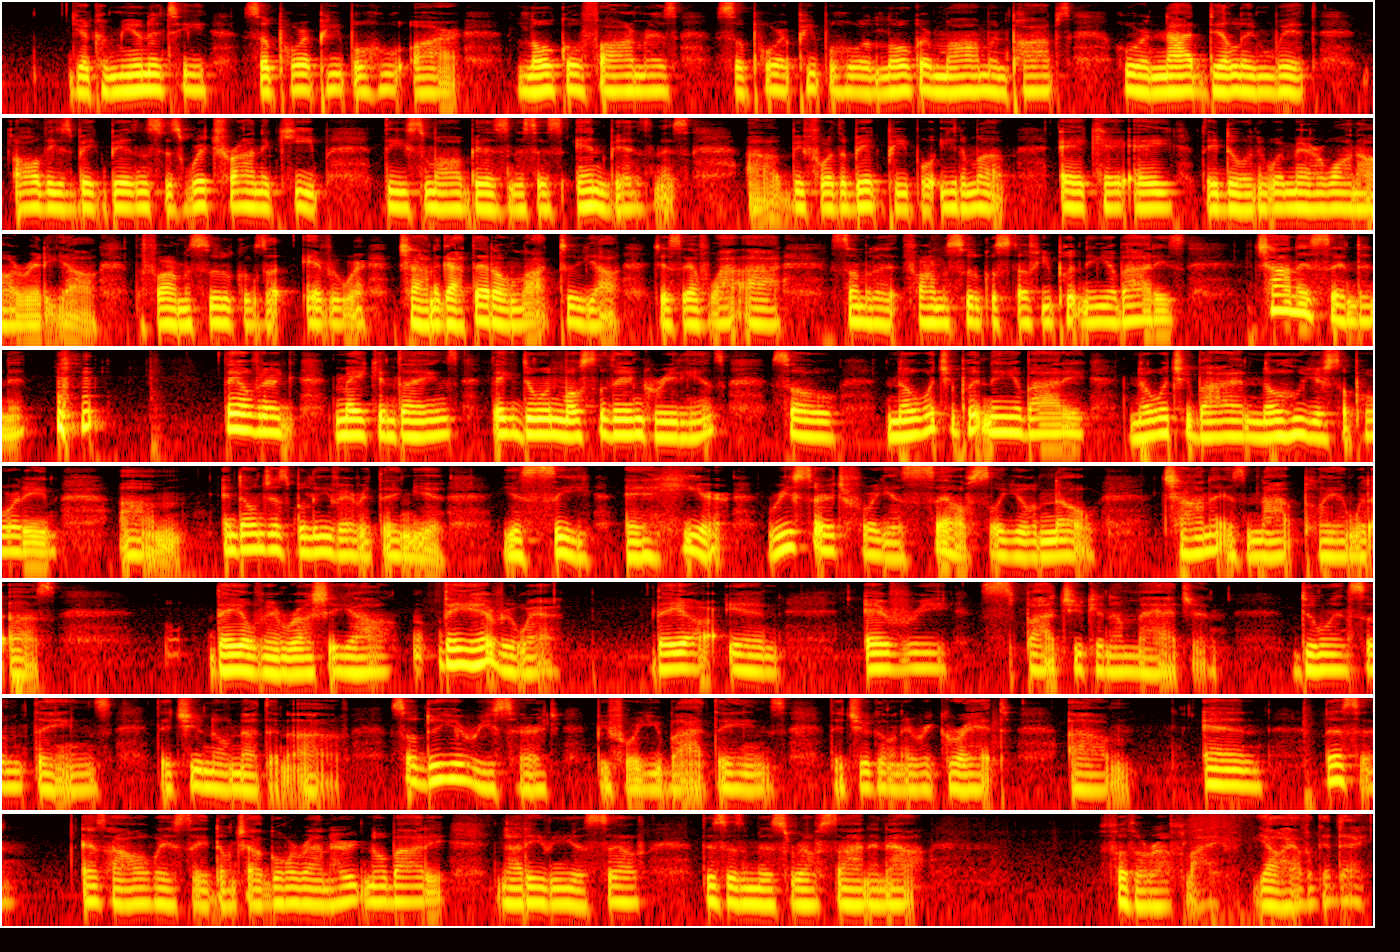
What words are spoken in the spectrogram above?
your community, support people who are local farmers, support people who are local mom and pops who are not dealing with all these big businesses. We're trying to keep these small businesses in business uh, before the big people eat them up. AKA, they're doing it with marijuana already, y'all. The pharmaceuticals are everywhere. China got that on lock too, y'all. Just FYI, some of the pharmaceutical stuff you're putting in your bodies, China is sending it. they over there making things. They doing most of the ingredients. So know what you're putting in your body. Know what you're buying, know who you're supporting, um, and don't just believe everything you you see and hear. Research for yourself so you'll know China is not playing with us. They over in Russia, y'all. They everywhere. They are in every spot you can imagine, doing some things that you know nothing of. So do your research before you buy things that you're going to regret. Um, and listen, as I always say, don't y'all go around hurt nobody, not even yourself. This is Miss Ruff signing out for the rough life. Y'all have a good day.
